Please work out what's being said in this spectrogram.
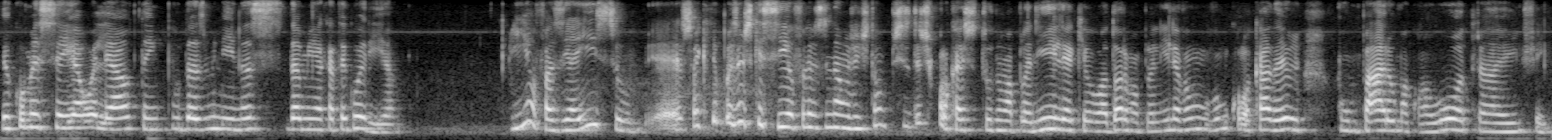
Eu comecei a olhar o tempo das meninas da minha categoria. E eu fazia isso, é, só que depois eu esqueci. Eu falei assim: não, gente, então preciso, deixa eu colocar isso tudo numa planilha, que eu adoro uma planilha, vamos, vamos colocar, daí eu comparo uma com a outra, enfim.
